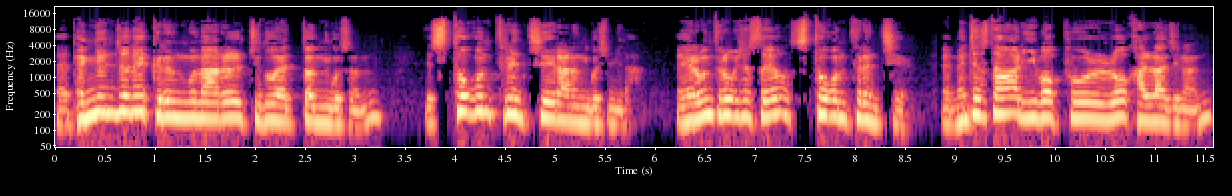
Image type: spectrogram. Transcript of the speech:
100년 전에 그릇 문화를 주도했던 곳은 스토곤 트렌츠라는 곳입니다. 네, 여러분 들어보셨어요? 스토곤 트렌츠. 네, 맨체스터와 리버풀로 갈라지는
